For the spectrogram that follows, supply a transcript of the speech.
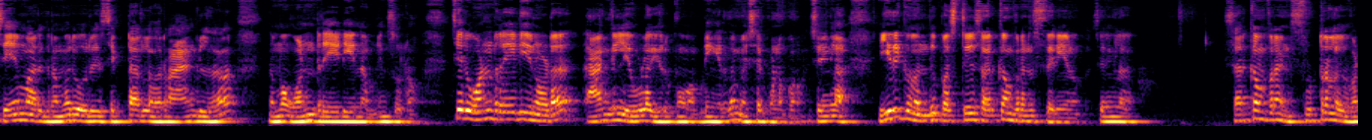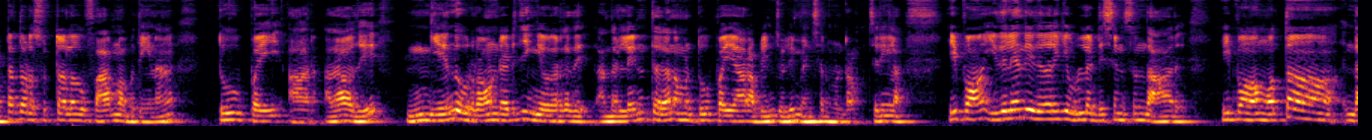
சேமாக இருக்கிற மாதிரி ஒரு செக்டாரில் வர்ற ஆங்கிள் தான் நம்ம ஒன் ரேடியன் அப்படின்னு சொல்கிறோம் சரி ஒன் ரேடியனோட ஆங்கிள் எவ்வளோ இருக்கும் அப்படிங்கிறத மெஷர் பண்ண போகிறோம் சரிங்களா? இதுக்கு வந்து ஃபஸ்ட்டு சர்க்கம்ஃபரன்ஸ் தெரியணும். சரிங்களா? சர்க்கம்ஃபரன்ஸ் சுற்றளவு வட்டத்தோட சுற்றளவு ஃபார்முலா பார்த்தீங்கன்னா டூ பை ஆர் அதாவது இங்கேருந்து ஒரு ரவுண்ட் அடித்து இங்கே வர்றது. அந்த லென்த்தை தான் நம்ம டூ பை ஆர் அப்படின்னு சொல்லி மென்ஷன் பண்ணுறோம் சரிங்களா? இப்போ இதுலேருந்து இது வரைக்கும் உள்ள டிஸ்டன்ஸ் வந்து ஆறு இப்போ மொத்தம் இந்த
